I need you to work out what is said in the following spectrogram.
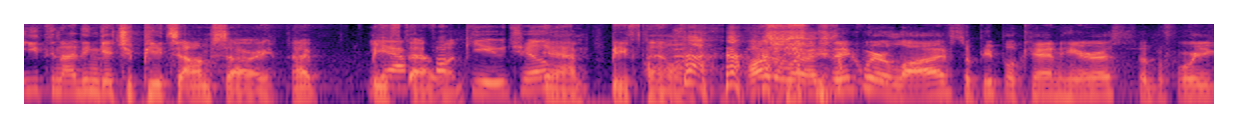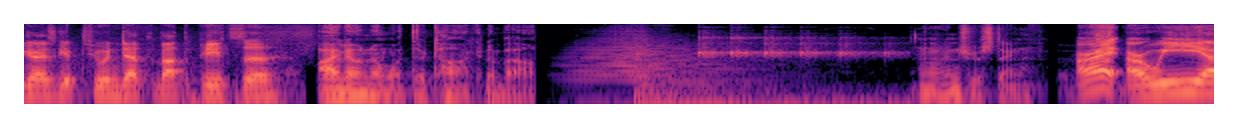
Ethan, I didn't get you pizza. I'm sorry. I beefed yeah, that fuck one. you, chill. Yeah, beefed that one. By the way, I think we're live, so people can hear us. So before you guys get too in depth about the pizza, I don't know what they're talking about. Oh, interesting. All right, are we uh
